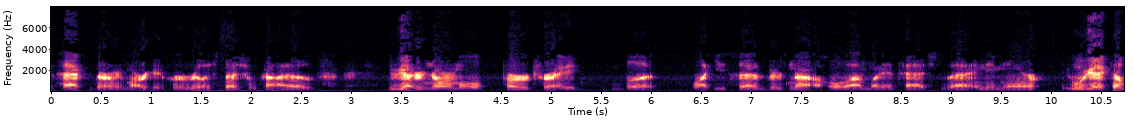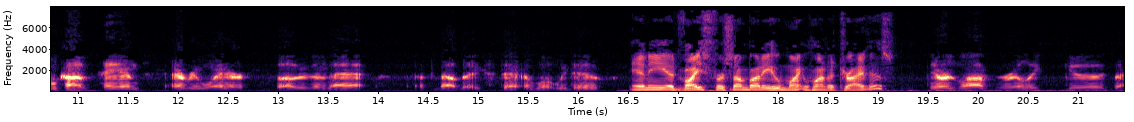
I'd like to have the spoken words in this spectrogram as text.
a taxidermy market for really special coyotes. Any advice for somebody who might want to try this? There's a lot of really good that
